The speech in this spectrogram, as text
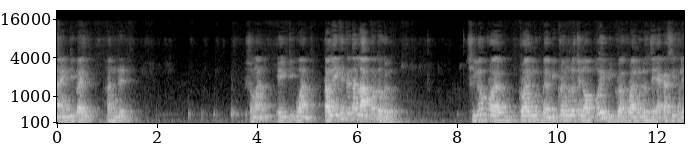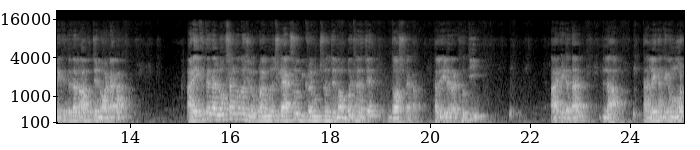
ninety by hundred সমান এইটি ওয়ান তাহলে এই ক্ষেত্রে তার লাভ কত হলো? ছিল ক্রয় ক্রয় বিক্রয় মূল্য হচ্ছে নব্বই, বিক্রয়, ক্রয় মূল্য হচ্ছে একাশি, তাহলে এই ক্ষেত্রে তার লাভ হচ্ছে ন টাকা। আর এই ক্ষেত্রে তার লোকসান কত ছিল ক্রয় মূল্য ছিল একশো, বিক্রয় মূল্য হচ্ছে নব্বই, তাহলে হচ্ছে দশ টাকা। তাহলে এটা তার ক্ষতি আর এটা তার লাভ। তাহলে এখান থেকে মোট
